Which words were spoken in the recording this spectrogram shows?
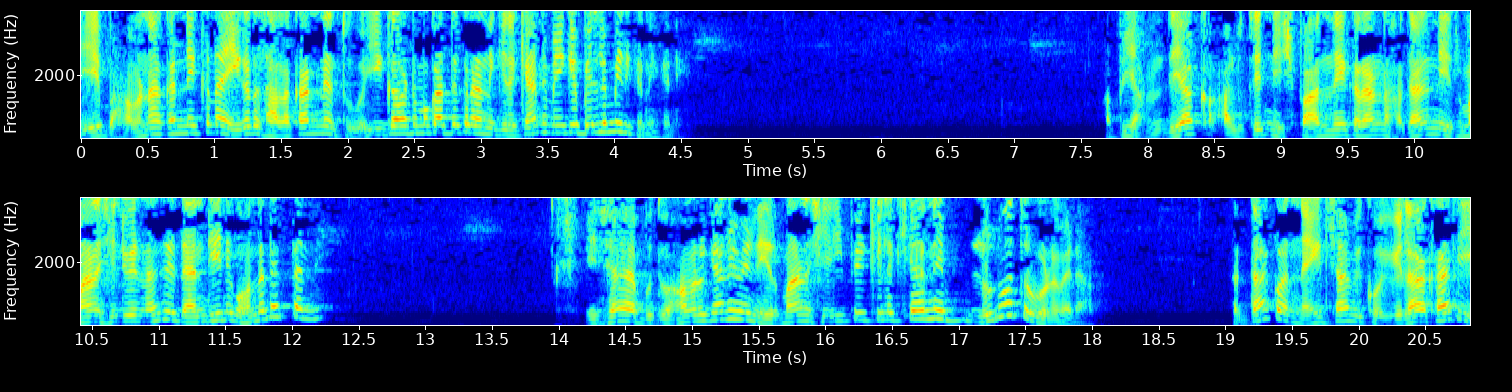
ඒ භාවනා කරන එක නෑ ඒකට සලකන්නේ නැතුව ඊගාවට මොකද්ද කරන්න කියලා කියන්නේ මේකේ බෙල්ල මිරිකන එකනේ. අපි යම් දෙයක් අලුතෙන් නිෂ්පාදනය කරන්න හදන නිර්මාණශීලී වෙන්න හදන්නේ දැන් තියෙන්නේ කොහොමද නැත්තන්නේ. එනිසා බුදුහාමර කියන්නේ මේ නිර්මාණ ශිල්පය කියලා කියන්නේ ලුණු වතුර බොන වැඩක්. නිසා අපි කොයි වෙලාවකරි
